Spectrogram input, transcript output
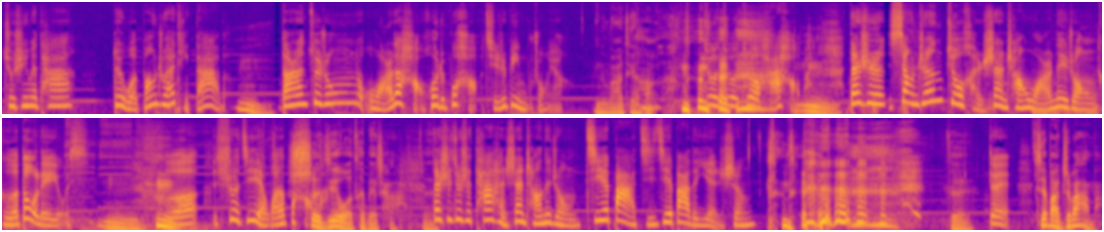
就是因为它对我帮助还挺大的。嗯，当然，最终玩的好或者不好其实并不重要，你玩的挺好的，就就就还好吧。嗯但是象征就很擅长玩那种格斗类游戏，嗯，和射击也玩的不好。射击我特别差，但是就是他很擅长那种街霸及街霸的衍生，对，对街霸之霸嘛，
